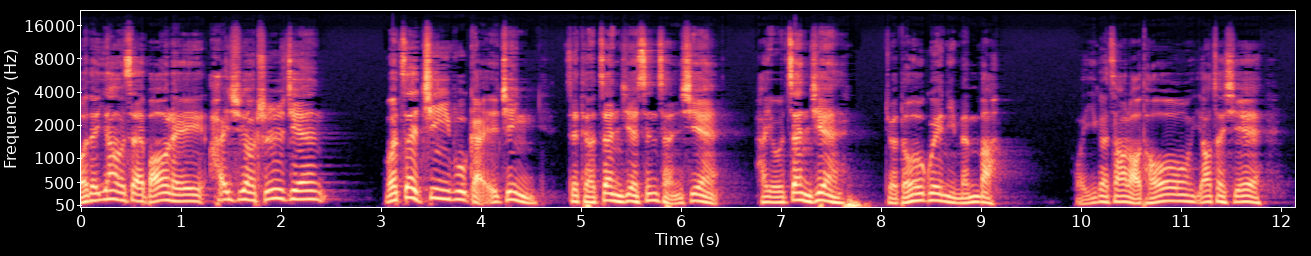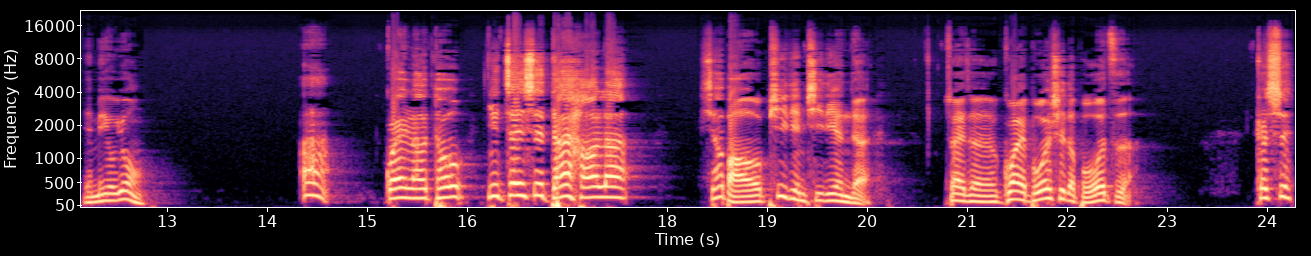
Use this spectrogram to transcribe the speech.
我的要塞堡垒还需要时间，我再进一步改进这条战舰生产线，还有战舰，就都归你们吧。我一个糟老头要这些也没有用。啊，怪老头，你真是太好了！小宝屁颠屁颠的拽着怪博士的脖子。可是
